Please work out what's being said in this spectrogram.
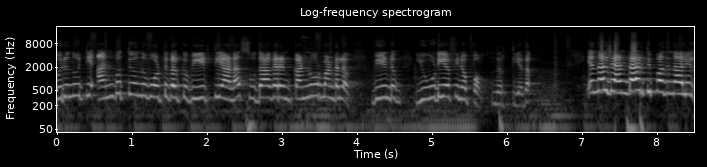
ഒരുന്നൂറ്റി അൻപത്തി ഒന്ന് വോട്ടുകൾക്ക് വീഴ്ത്തിയാണ് സുധാകരൻ കണ്ണൂർ മണ്ഡലം വീണ്ടും യു ഡി എഫിനൊപ്പം നിർത്തിയത്. എന്നാൽ രണ്ടായിരത്തി പതിനാലിൽ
